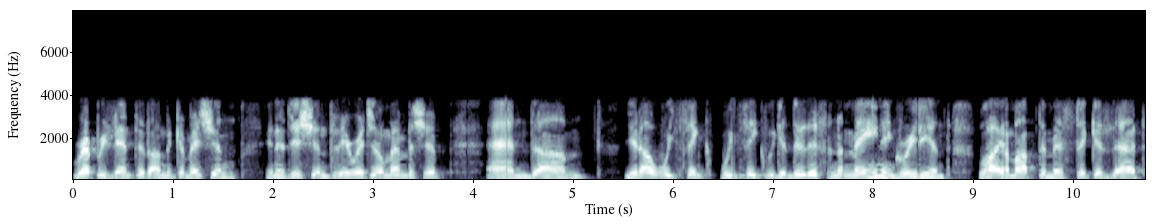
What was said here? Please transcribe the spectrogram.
represented on the commission, in addition to the original membership. And um, you know, we think we think we can do this. And the main ingredient why I'm optimistic is that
